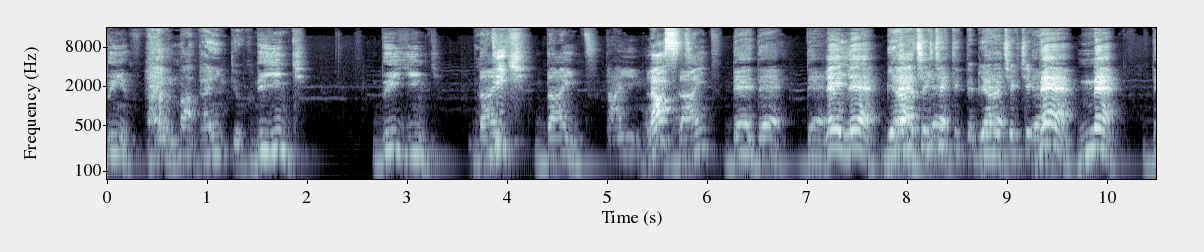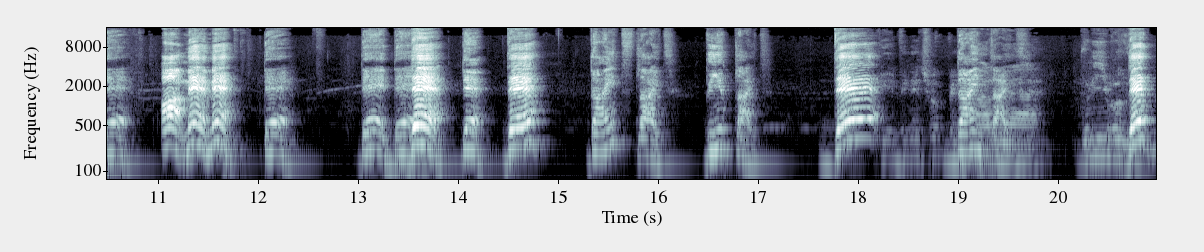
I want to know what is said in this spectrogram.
Died. Died. Lan Dying yok. Dying. Dying. Died. Dying. Last. Died. D. D. D. Leyle. Bir ara çekecektik de bir ara çekecektik. Ne? Ne? D. A. M. M. D. D. D. D. D. D. Died. Light. Died. Light. D. Birbirine çok benziyor. Died. ya. Bunu iyi buldun. Dead.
